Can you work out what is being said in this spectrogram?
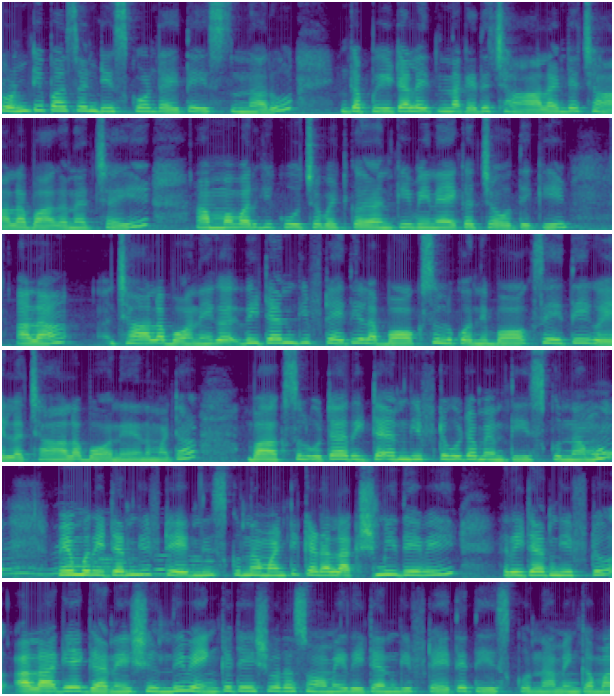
ట్వంటీ పర్సెంట్ డిస్కౌంట్ అయితే ఇస్తున్నారు. ఇంకా పీటలు అయితే నాకైతే చాలా అంటే చాలా బాగా నచ్చాయి. అమ్మవారికి కూర్చోబెట్టుకోవడానికి వినాయక చవితికి అలా చాలా బాగున్నాయి. రిటర్న్ గిఫ్ట్ అయితే ఇలా బాక్సులు కొన్ని బాక్స్ అయితే ఇగో ఇలా చాలా బాగున్నాయి అనమాట బాక్సులు కూడా రిటర్న్ గిఫ్ట్ కూడా మేము తీసుకున్నాము. మేము రిటర్న్ గిఫ్ట్ ఏం తీసుకున్నామంటే ఇక్కడ లక్ష్మీదేవి రిటర్న్ గిఫ్ట్ అలాగే గణేష్ ఉంది వెంకటేశ్వర స్వామి రిటర్న్ గిఫ్ట్ అయితే తీసుకున్నాం. ఇంకా మా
